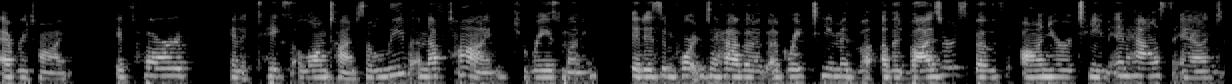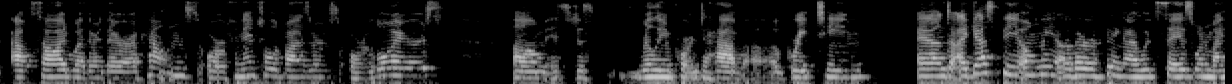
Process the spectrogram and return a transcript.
every time. It's hard and it takes a long time. So leave enough time to raise money. It is important to have a, a great team of advisors, both on your team in-house and outside, whether they're accountants or financial advisors or lawyers. Um, it's just really important to have a, great team. And I guess the only other thing I would say is one of my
